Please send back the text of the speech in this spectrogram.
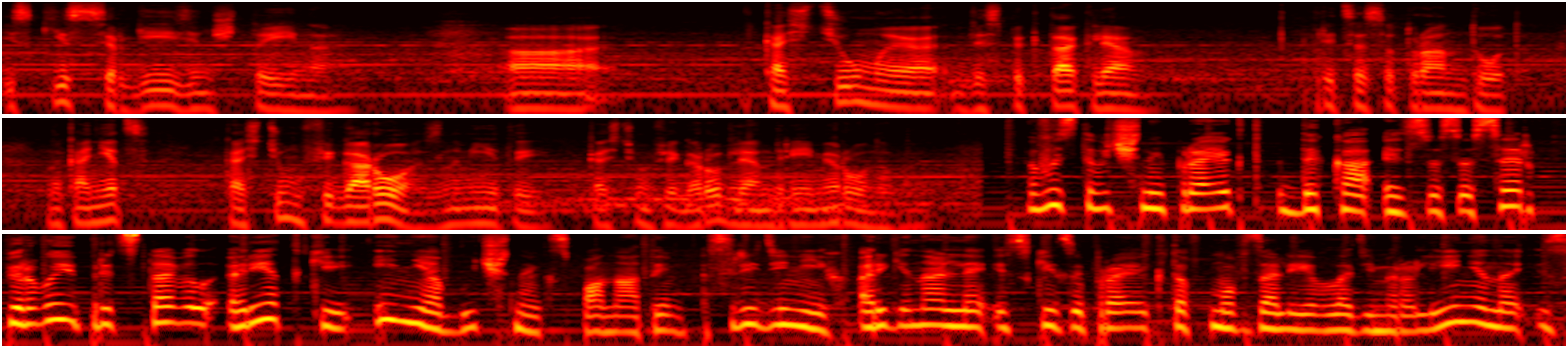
эскиз Сергея Эйзенштейна, костюмы для спектакля «Принцесса Турандот», наконец, костюм Фигаро, знаменитый костюм Фигаро для Андрея Миронова. Выставочный проект ДК СССР впервые представил редкие и необычные экспонаты. Среди них оригинальные эскизы проектов Мавзолея Владимира Ленина из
